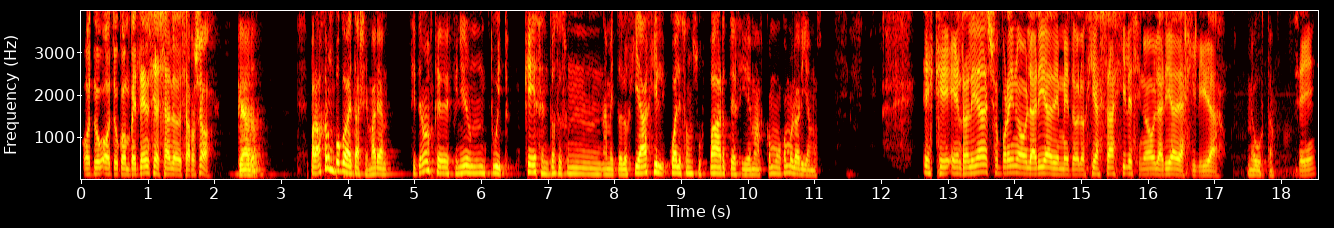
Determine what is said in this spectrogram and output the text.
o tu, o tu competencia ya lo desarrolló. Claro. Para bajar un poco de detalle, Marian, si tenemos que definir un tweet qué es entonces una metodología ágil, cuáles son sus partes y demás, ¿cómo, cómo lo haríamos? Es que en realidad yo por ahí no hablaría de metodologías ágiles, sino hablaría de agilidad. Me gusta. ¿sí?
